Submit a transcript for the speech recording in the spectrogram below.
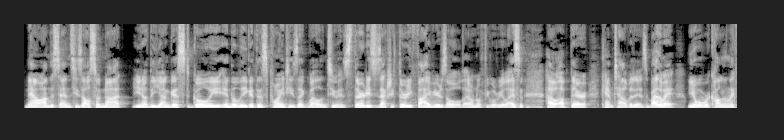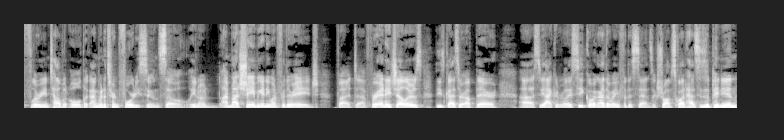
now on the Sens. He's also not, you know, the youngest goalie in the league at this point. He's like well into his 30s. He's actually 35 years old. I don't know if people realize how up there Cam Talbot is. And by the way, you know, when we're calling like Fleury and Talbot old, like I'm going to turn 40 soon. So, you know, I'm not shaming anyone for their age, but uh, for NHLers, these guys are up there. Uh, so yeah, I could really see it going either way for the Sens. Like Schwab Squad has his opinion.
